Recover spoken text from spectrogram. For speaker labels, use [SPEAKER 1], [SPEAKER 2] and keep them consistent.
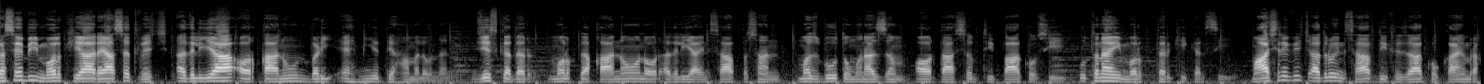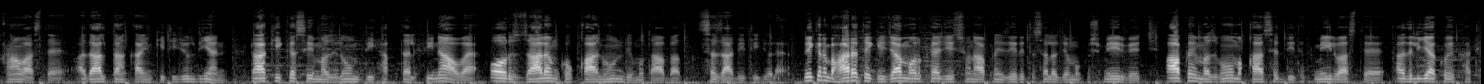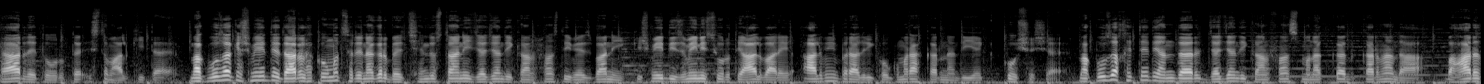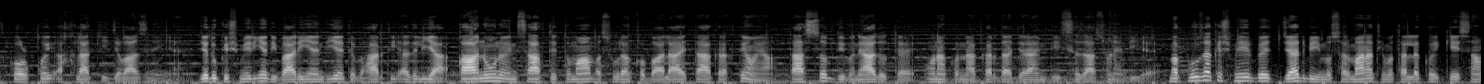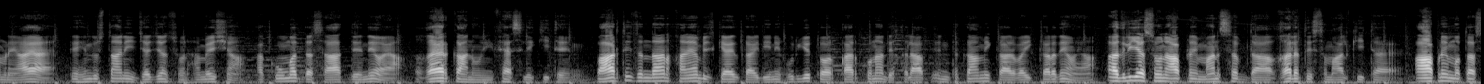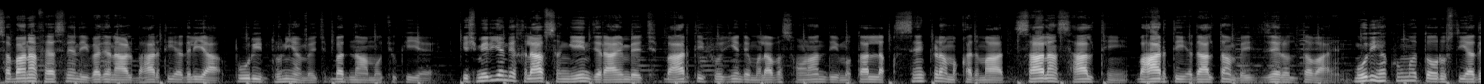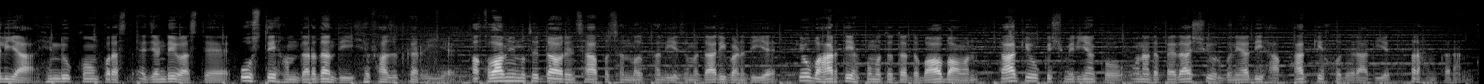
[SPEAKER 1] کسی بھی ملک یا ریاست وچ عدلیہ اور قانون بڑی اہمیت دے حامل ہوندن۔ جس قدر ملک دا قانون اور عدلیہ انصاف پسند، مضبوط و منظم اور تعصب تھی پاک ہو سی، اتنا ہی ملک ترقی کر سی۔ معاشرے وچ عدل و انصاف دی فضا کو قائم رکھنا واسطے عدالتاں قائم کی جلدیاں تاکہ کسی مظلوم دی حق تلفی نہ ہوئے اور ظالم کو قانون دے مطابق سزا دیتی جلے۔ لیکن بھارت ایک ایجاب ملک ہے، جس نے اپنے زیر تسلط جموں کشمیر وچ اپنے مضمون مقاصد دی تکمیل واسطے عدلیہ کو ایک ہتھیار دے طور تے استعمال کیتا ہے مقبوضہ کشمیر دے دارالحکومت سری نگر وچ ہندوستانی ججاں دی کانفرنس دی میزبانی کشمیر دی زمینی صورتحال بارے عالمی برادری کو گمراہ کرنا دی ایک کوشش ہے مقبوضہ خطے دے اندر ججاں دی کانفرنس منعقد کرنا دا بھارت کو کوئی اخلاقی جواز نہیں ہے جدو کشمیریاں دی باری آندی ہے تے بھارتی عدلیہ قانون و انصاف دے تمام اصولوں کو بالائے تاک رکھتے ہویا تعصب دی بنیاد ہوتے انہاں کو ناکردہ جرائم دی سزا سنے دی ہے مقبوضہ کشمیر وچ جد بھی مسلمانہ تھی متعلق کوئی کیس سامنے آیا ہے تے ہندوستانی ججن سن ہمیشہ حکومت دا ساتھ دیندے ہویا غیر قانونی فیصلے کیتے ہیں۔ بھارتی زندان خانیاں وچ قید قائدین حریت اور کارکناں دے خلاف انتقامی کاروائی کردے ہویا عدلیہ سن اپنے منصب دا غلط استعمال کیتا ہے۔ اپنے متعصبانہ فیصلے دی وجہ نال بھارتی عدلیہ پوری دنیا وچ بدنام ہو چکی ہے۔ کشمیریاں دے خلاف سنگین جرائم وچ بھارتی فوجیاں دے ملوث ہونان دی متعلق سینکڑا مقدمات سالاں سال تھیں بھارتی عدالتاں وچ زیر التوا ہیں۔ مودی حکومت اور اس دی عدلیہ ہندو قوم پرست ایجنڈے واسطے اس تے ہمدرداں دی حفاظت کر رہی ہے۔ اقوام متحدہ اور انصاف پسند ملکاں دی ذمہ داری بندی ہے کہ وہ بھارتی حکومت تے دباؤ باون تاکہ وہ کشمیریاں کو انہاں دا پیدائشی اور بنیادی حق حق کی خود ارادیت فراہم کرن۔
